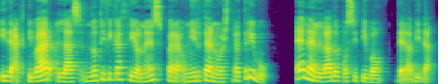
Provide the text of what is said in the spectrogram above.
y de activar las notificaciones para unirte a nuestra tribu en el lado positivo de la vida.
